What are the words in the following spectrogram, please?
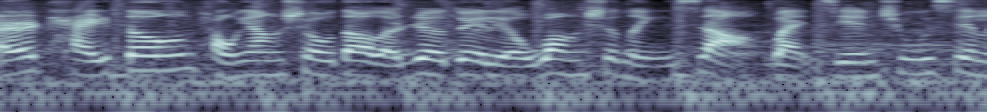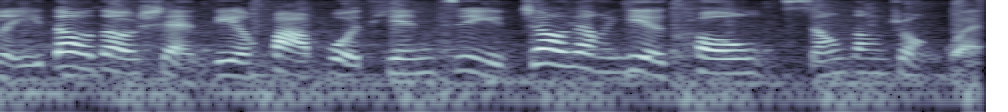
而台东同样受到了热对流旺盛的影响，晚间出现了一道道闪电划破天际，照亮夜空，相当壮观。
